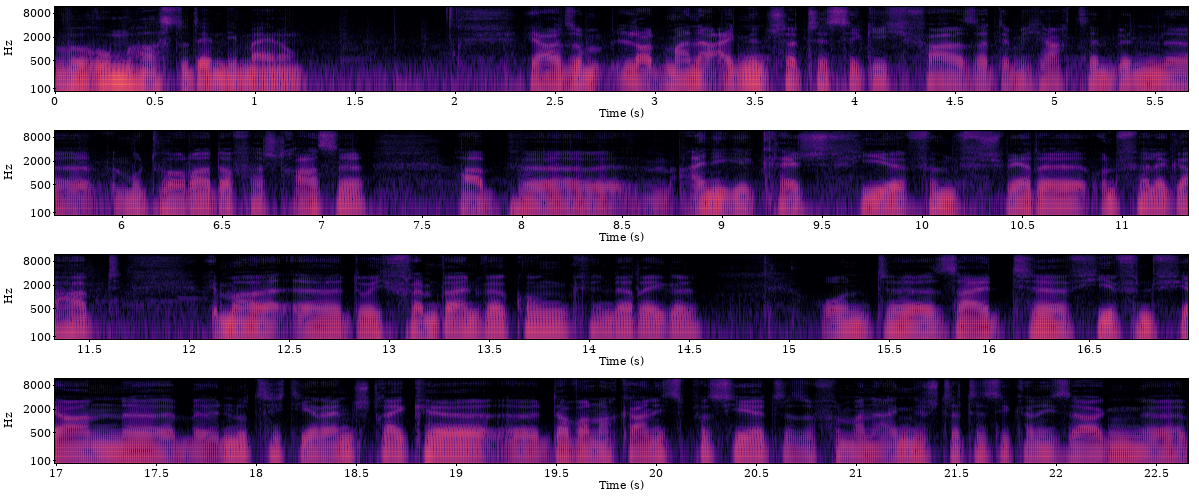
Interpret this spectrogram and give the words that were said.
warum hast du denn die Meinung? Ja, also laut meiner eigenen Statistik, ich fahre seitdem ich 18 bin äh, Motorrad auf der Straße, habe äh, einige Crash, vier, fünf schwere Unfälle gehabt, immer äh, durch Fremdeinwirkung in der Regel. Und äh, seit äh, vier, fünf Jahren äh, nutze ich die Rennstrecke. Da war noch gar nichts passiert. Also von meiner eigenen Statistik kann ich sagen, äh,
